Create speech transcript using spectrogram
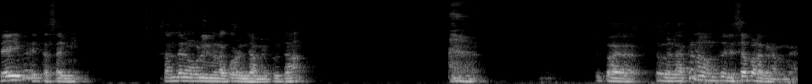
தேய்பிரை தசமி. சந்திரன் ஒளி நல்ல குறைஞ்ச அமைப்பு தான். இப்போ லக்கணம் வந்து ரிஷப லக்கணம்ங்க.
